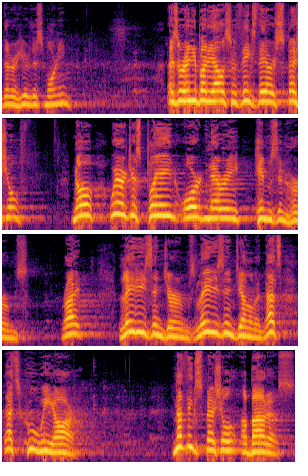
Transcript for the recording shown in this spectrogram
that are here this morning? Is there anybody else who thinks they are special? No, we're just plain ordinary hymns and herms, right? Ladies and germs, ladies and gentlemen. That's, that's who we are. Nothing special about us.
